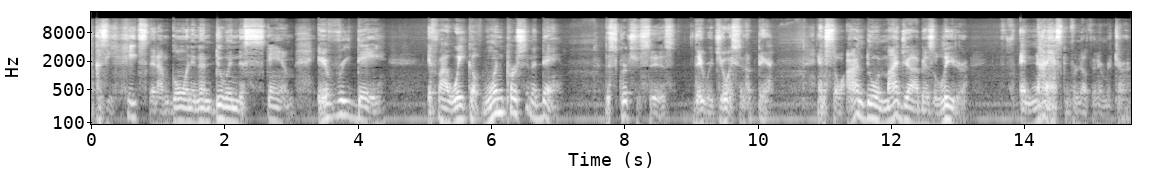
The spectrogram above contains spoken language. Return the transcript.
because he hates that I'm going and undoing this scam. Every day, if I wake up one person a day, the scripture says they're rejoicing up there. And so I'm doing my job as a leader and not asking for nothing in return,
